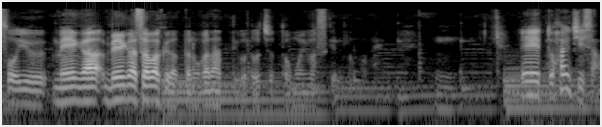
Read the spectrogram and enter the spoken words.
そういう名画、名画砂漠だったのかなっていうことをちょっと思いますけれどもね。うん。えっ、ー、と、ハイチーさん。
